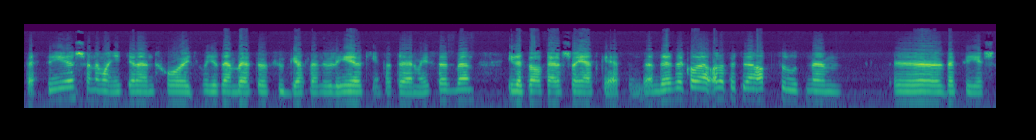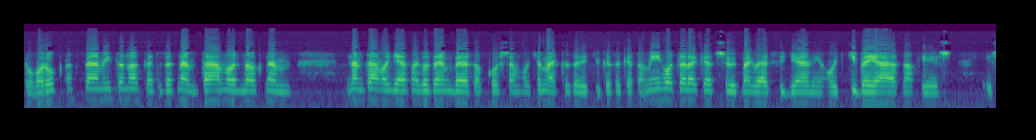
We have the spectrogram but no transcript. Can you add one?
veszélyes, hanem annyit jelent, hogy, hogy az embertől függetlenül él kint a természetben, illetve akár a saját kertünkben. De ezek alapvetően abszolút nem ö, veszélyes rovaroknak számítanak, tehát ezek nem támadnak, nem, nem támadják meg az embert, akkor sem, hogyha megközelítjük ezeket a mélyhoteleket, sőt meg lehet figyelni, hogy kibe járnak és, és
